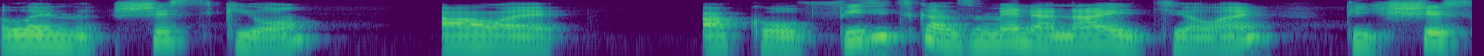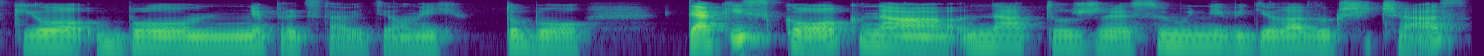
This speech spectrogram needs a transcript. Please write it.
len 6 kg, ale ako fyzická zmena na jej tele, tých 6 kg bolo nepredstaviteľných. To bol taký skok na, na to, že som ju nevidela dlhší čas,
